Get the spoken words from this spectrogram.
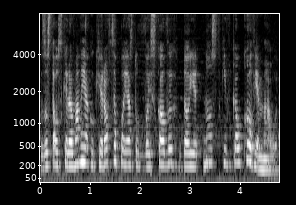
został skierowany jako kierowca pojazdów wojskowych do jednostki w Gałkowie Małym.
